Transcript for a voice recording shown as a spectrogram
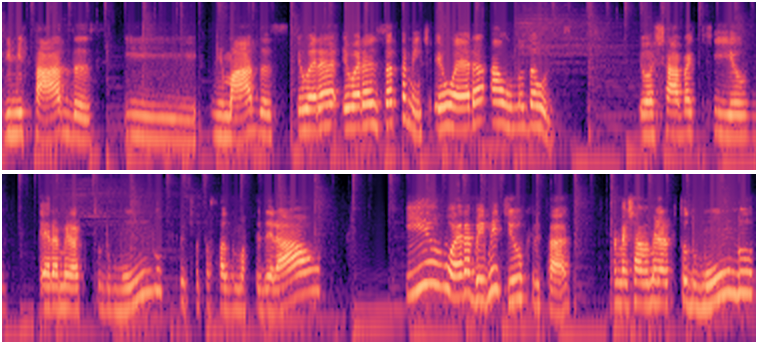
limitadas e mimadas, eu era, eu era exatamente, eu era aluna da URGS. Eu achava que eu era melhor que todo mundo, que eu tinha passado uma federal, e eu era bem medíocre, tá? Eu me achava melhor que todo mundo,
